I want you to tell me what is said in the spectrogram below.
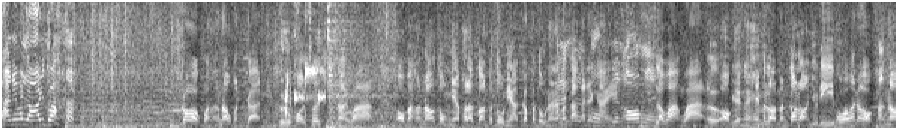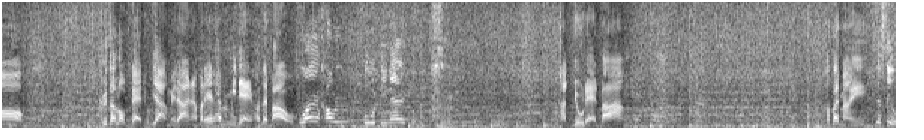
ทางนี้มันร้อนกว่า ก็ออกมาข้างนอกเหมือนกัน คือทุกคนช่วยคิดหน่อยว่า ออกมาข้างนอกตรงเนี้ยพารากอนประตูเนี้ยกับประตูนั้นนะมันต่างกันยังไง เดินอ้อมไง ระหว่างว่าเออออกยังไงให้มันร้อนมันก็ร้อนอยู่ดี เพราะว่ามันออกข้างนอก คือจะหลบแดดทุกอย่างไม่ได้นะ ประเทศไทยมันมีแดดเข้าใจเป้ากูว่าเข้าบูธนี้แน่เลยกู หัดอยู่แดดบ้าง เข้าใจไหมจะสิว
